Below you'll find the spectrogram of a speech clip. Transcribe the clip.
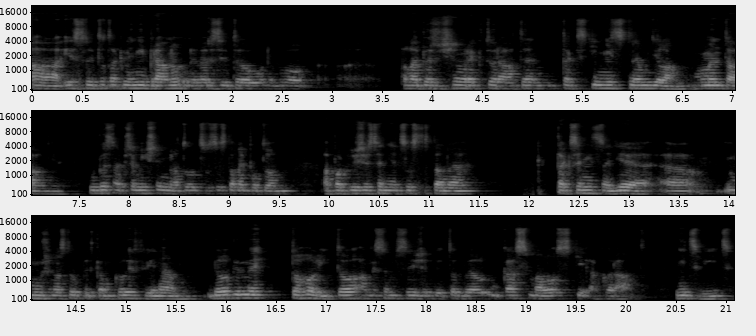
a jestli to tak není bráno univerzitou nebo lépe řečeno rektorátem, tak s tím nic neudělám momentálně. Vůbec nepřemýšlím na to, co se stane potom. A pak, když se něco stane, tak se nic neděje. Můžu nastoupit kamkoliv jinam. Bylo by mi toho líto a myslím si, že by to byl úkaz malosti akorát. Nic víc.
